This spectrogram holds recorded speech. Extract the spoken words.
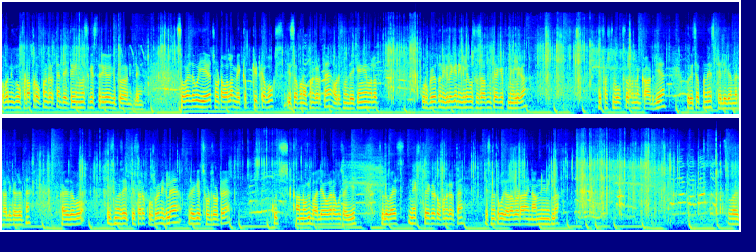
अपन इनको फटाफट ओपन करते हैं, देखते हैं इनमें से किस तरीके के गिफ्ट वगैरह निकलेंगे। सो गाइस देखो, ये है छोटा वाला मेकअप किट का बॉक्स इसे अपन ओपन करते हैं और इसमें देखेंगे मतलब कुरकुरे तो निकलेंगे निकलेंगे, उसके साथ में क्या गिफ्ट निकलेगा? ये फ़र्स्ट बॉक्स अपन ने काट दिया और इसे अपन इस थैली के अंदर खाली कर देते हैं। गाइस देखो, इसमें से इतने सारे कुरकुरे निकले हैं और एक छोटे छोटे कुछ कानों की बालियाँ वगैरह कुछ चाहिए चलो गाइस नेक्स्ट पैकेट ओपन करते हैं। इसमें तो कुछ ज़्यादा बड़ा इनाम नहीं निकला। तो गाइस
